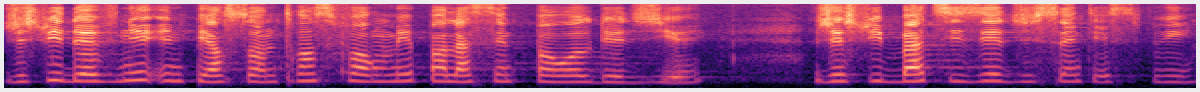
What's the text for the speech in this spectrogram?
Je suis devenue une personne transformée par la sainte parole de Dieu. Je suis baptisée du Saint-Esprit.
